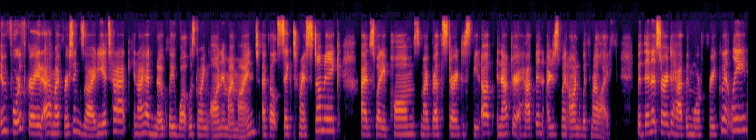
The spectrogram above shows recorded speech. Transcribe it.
In fourth grade, I had my first anxiety attack, and I had no clue what was going on in my mind. I felt sick to my stomach. I had sweaty palms. My breath started to speed up. And after it happened, I just went on with my life. But then it started to happen more frequently,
